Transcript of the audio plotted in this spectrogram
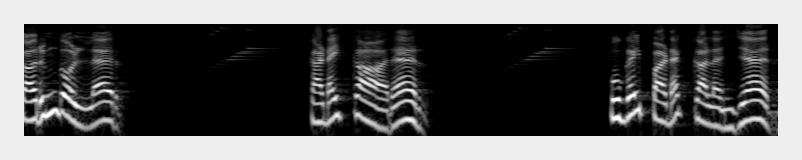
கருங்கொல்லர் கடைக்காரர் புகைப்படக் கலைஞர்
